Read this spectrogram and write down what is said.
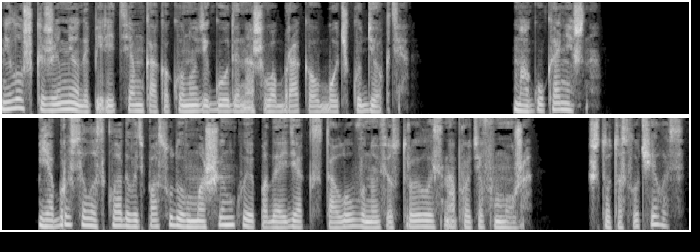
Не ложка же меда перед тем, как окунуть годы нашего брака в бочку дегтя. Могу, конечно. Я бросила складывать посуду в машинку и, подойдя к столу, вновь устроилась напротив мужа. Что-то случилось?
